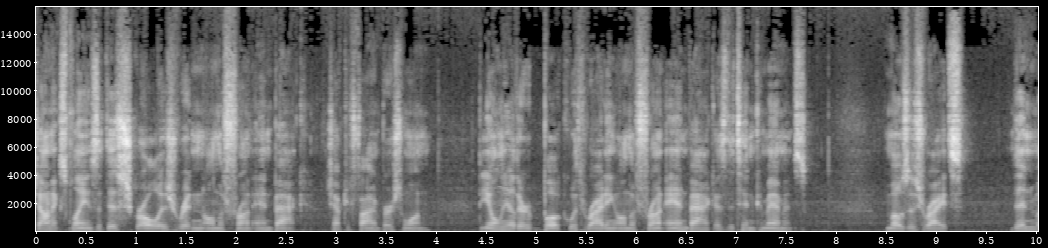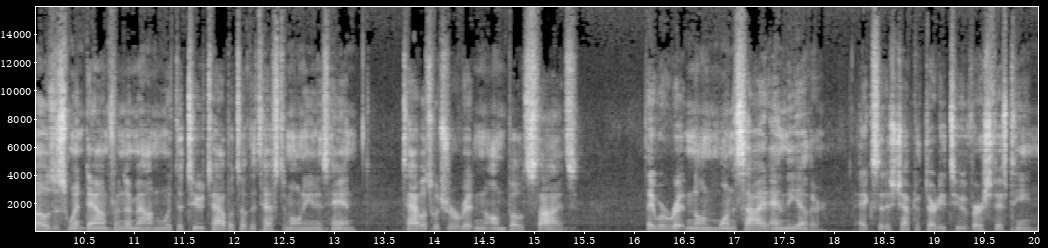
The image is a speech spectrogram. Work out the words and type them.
John explains that this scroll is written on the front and back, chapter 5, verse 1. The only other book with writing on the front and back is the Ten Commandments. Moses writes, then Moses went down from the mountain with the two tablets of the testimony in his hand, tablets which were written on both sides. They were written on one side and the other. Exodus chapter 32, verse 15.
